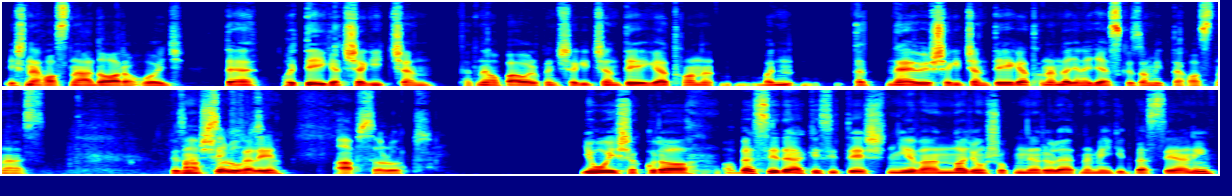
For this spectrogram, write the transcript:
és ne használd arra, hogy te, hogy téged segítsen. Tehát ne a PowerPoint segítsen téged, hanem, vagy tehát ne ő segítsen téged, hanem legyen egy eszköz, amit te használsz közönség Abszolút. felé. Abszolút. Jó, és akkor a, a beszéd elkészítés nyilván nagyon sok mindenről lehetne még itt beszélni,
